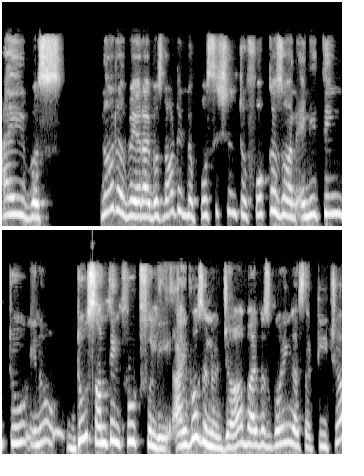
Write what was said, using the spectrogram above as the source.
i was not aware i was not in a position to focus on anything to you know do something fruitfully. I was in a job i was going as a teacher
